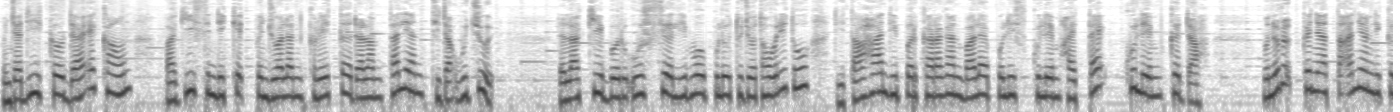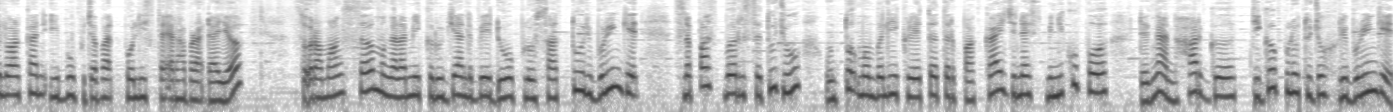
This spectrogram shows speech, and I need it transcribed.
menjadi keldai akaun bagi sindiket penjualan kereta dalam talian tidak wujud. Lelaki berusia 57 tahun itu ditahan di perkarangan Balai Polis Kulim High Tech, Kulim, Kedah. Menurut kenyataan yang dikeluarkan Ibu Pejabat Polis Daerah Barat Daya, seorang mangsa mengalami kerugian lebih RM21,000 selepas bersetuju untuk membeli kereta terpakai jenis Mini Cooper dengan harga RM37,000.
